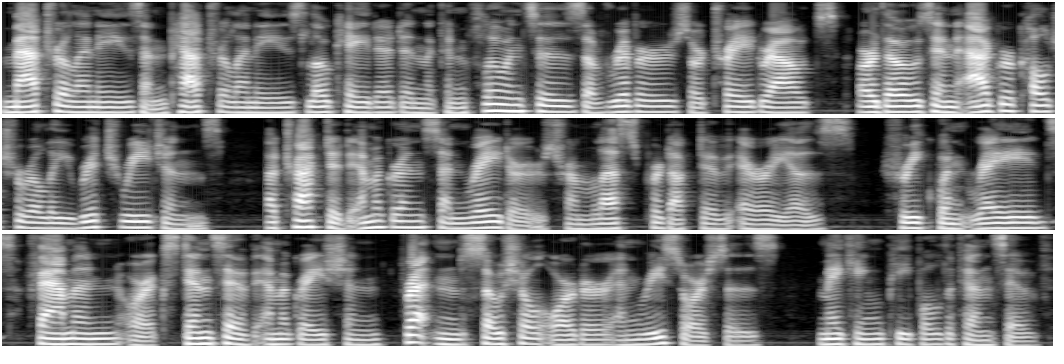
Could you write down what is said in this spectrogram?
Matrilinees and patrilinees located in the confluences of rivers or trade routes, or those in agriculturally rich regions, attracted immigrants and raiders from less productive areas. Frequent raids, famine, or extensive emigration threatened social order and resources, making people defensive.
